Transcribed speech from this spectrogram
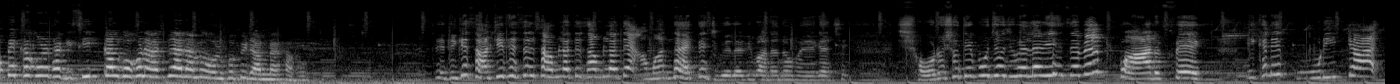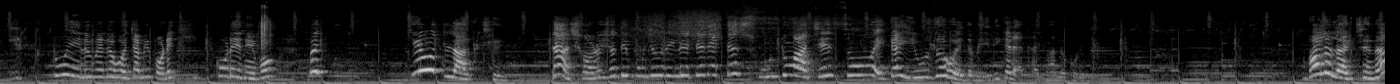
অপেক্ষা করে থাকি, শীতকাল কখন আসবে আর আমি ওলকপি রান্না খাব। এদিকে সাঁচি ঠেসে সামলাতে সামলাতে আমার না একটা জুয়েলারি বানানো হয়ে গেছে। সরস্বতী পুজো জুয়েলারি হিসেবে পারফেক্ট এখানে কুড়িটা একটু এলোমেলো হয়েছে, আমি পরে ঠিক করে নেব। বাট কিউট লাগছে। না সরস্বতী পুজো রিলেটেড একটা স্যুটও আছে সো এটা ইউজও হয়ে যাবে। এদিকে দেখাই ভালো করে। ভালো লাগছে না?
